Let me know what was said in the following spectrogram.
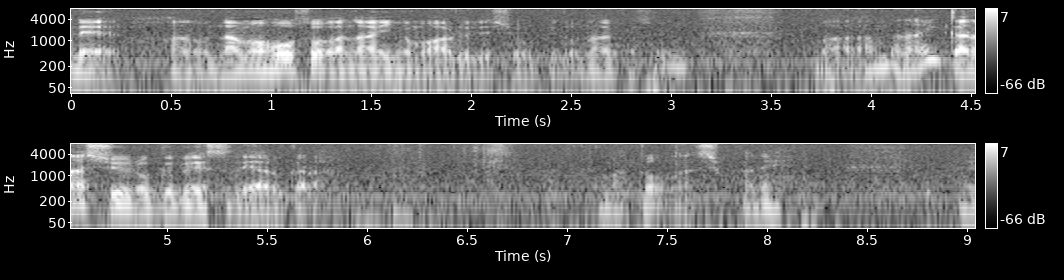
ねあの生放送がないのもあるでしょうけどなんかそういうまああんまないかな収録ベースでやるから。まあどうなんでしょうかね、え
